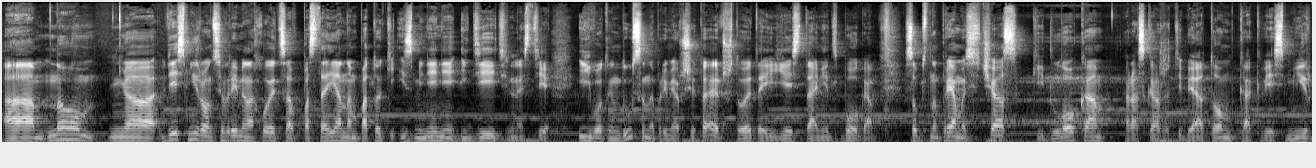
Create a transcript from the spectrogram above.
а, но а, весь мир, он все время находится в постоянном потоке изменения и деятельности, и вот индусы, например, считают, что это и есть танец бога. Собственно, прямо сейчас Кид Лока расскажет тебе о том, как весь мир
